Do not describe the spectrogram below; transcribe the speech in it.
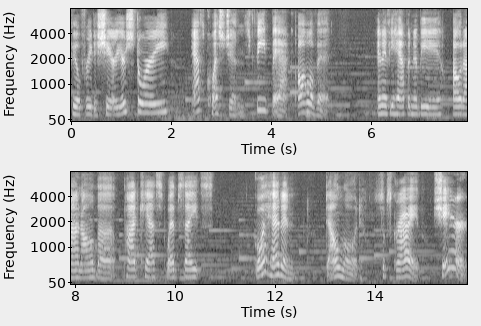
Feel free to share your story, ask questions, feedback, all of it. And if you happen to be out on all the podcast websites, go ahead and download, subscribe, share.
